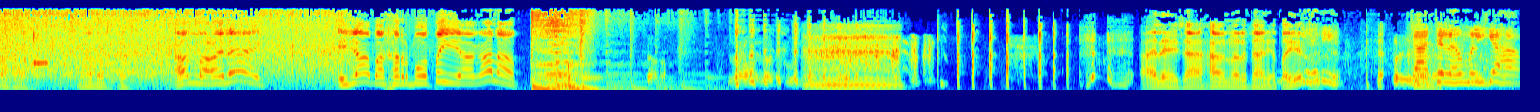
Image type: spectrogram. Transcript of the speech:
لحظة ما ضبطت الله عليك! إجابة خربوطية غلط. لا لا تقول. معليش ها حاول مرة ثانية طيب. طيب. قاتلهم القهر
